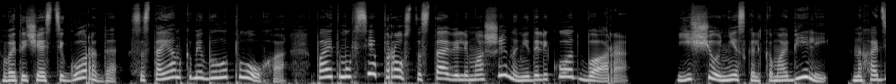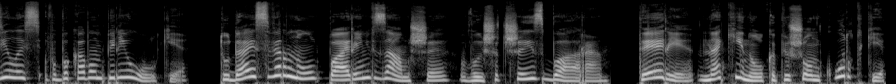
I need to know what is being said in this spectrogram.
В этой части города со стоянками было плохо, поэтому все просто ставили машины недалеко от бара. Еще несколько мобилей находилось в боковом переулке. Туда и свернул парень в замше, вышедший из бара. Терри накинул капюшон куртки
